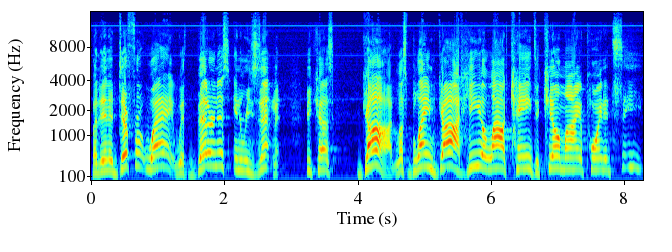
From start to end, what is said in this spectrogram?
but in a different way, with bitterness and resentment, because God, let's blame God, He allowed Cain to kill my appointed seed,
